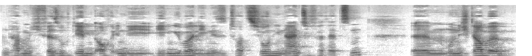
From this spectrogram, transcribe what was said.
Und habe mich versucht, eben auch in die gegenüberliegende Situation hineinzuversetzen. Ähm, und ich glaube,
